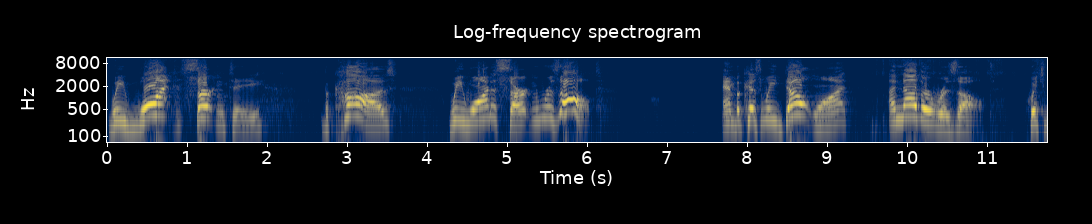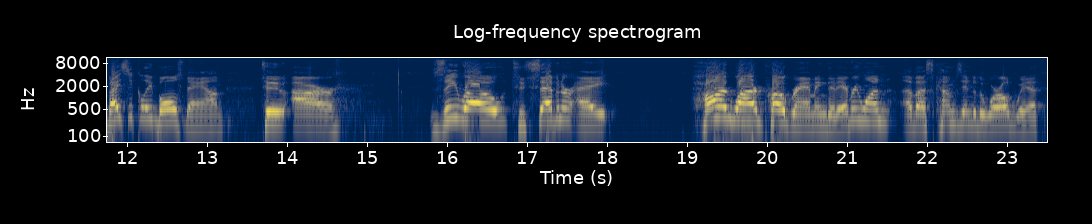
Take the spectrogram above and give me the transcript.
We want certainty because we want a certain result. And because we don't want another result, which basically boils down to our zero to seven or eight hardwired programming that every one of us comes into the world with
